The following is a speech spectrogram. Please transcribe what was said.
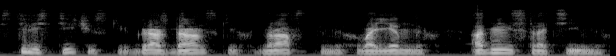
стилистических, гражданских, нравственных, военных, административных.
